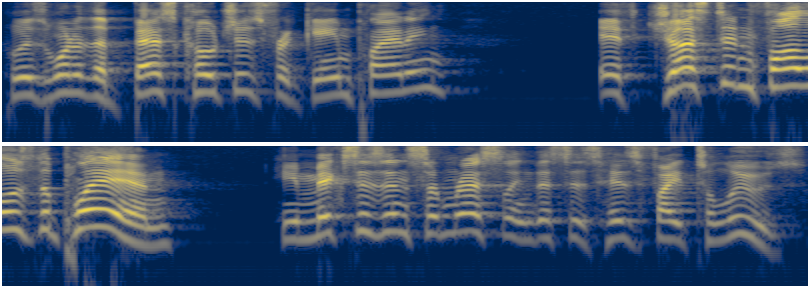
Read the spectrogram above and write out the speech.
who is one of the best coaches for game planning. If Justin follows the plan, he mixes in some wrestling. This is his fight to lose.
